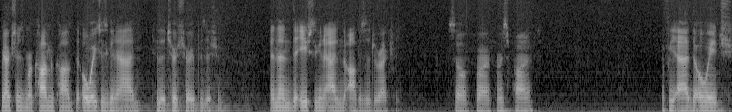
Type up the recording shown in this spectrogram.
reaction is Markovnikov, the OH is going to add to the tertiary position. And then the H is going to add in the opposite direction. So for our first product, if we add the OH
